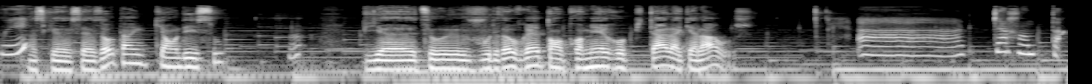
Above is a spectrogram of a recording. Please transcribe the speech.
Oui. Parce que c'est eux autres hein, qui ont des sous. Puis, euh, tu voudrais ouvrir ton premier hôpital à quel âge? À 40 ans.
